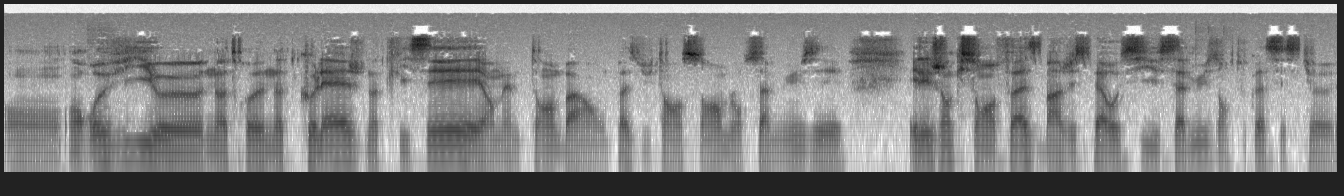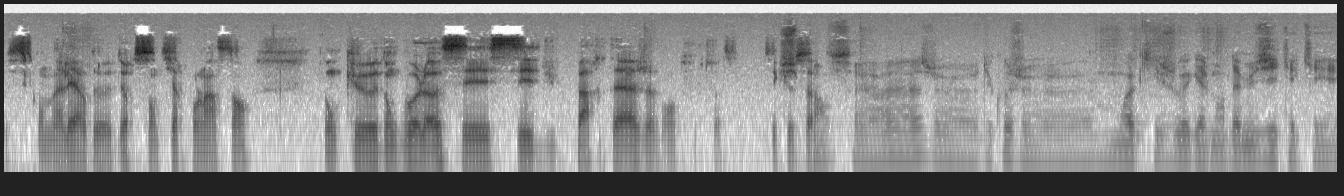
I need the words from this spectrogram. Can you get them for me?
on, revit euh, notre notre collège, notre lycée, et en même temps, bah, on passe du temps ensemble, on s'amuse, et, les gens qui sont en face, bah, j'espère aussi s'amusent. En tout cas, c'est ce que ce qu'on a l'air de, ressentir pour l'instant. Donc, euh, donc voilà, c'est du partage avant tout, de toute façon. C'est que je ça. Pense, euh, ouais, je, du coup, je, moi qui joue également de la musique et qui ai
